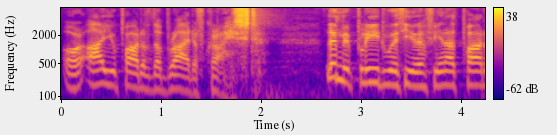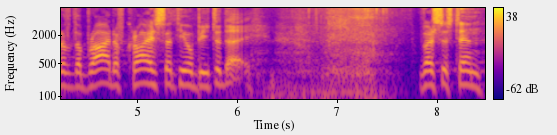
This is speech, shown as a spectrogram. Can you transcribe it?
or are you part of the bride of Christ? Let me plead with you if you're not part of the bride of Christ that you'll be today. Verses 10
